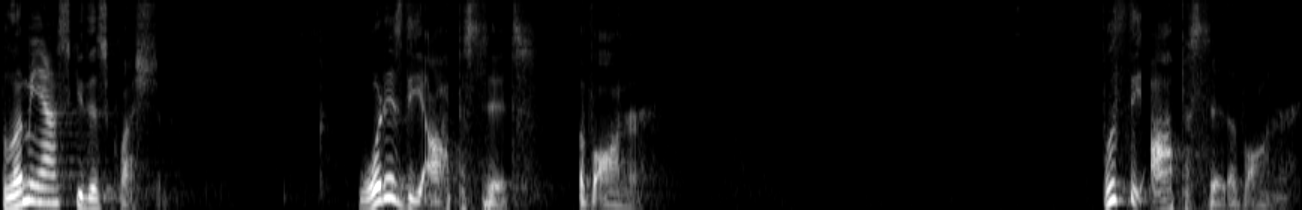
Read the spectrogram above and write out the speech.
But let me ask you this question What is the opposite of honor? What's the opposite of honor?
